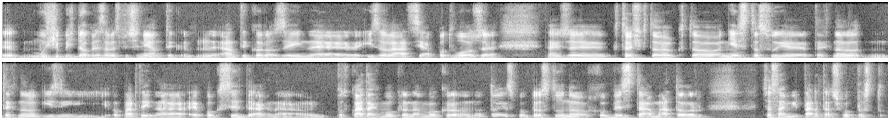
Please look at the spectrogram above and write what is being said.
y, musi być dobre zabezpieczenie anty, antykorozyjne, izolacja, podłoże. Także ktoś, kto, kto nie stosuje techno, technologii opartej na epoksydach, na podkładach mokro na mokro, no to jest po prostu no, hobbysta, amator, czasami partacz po prostu.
